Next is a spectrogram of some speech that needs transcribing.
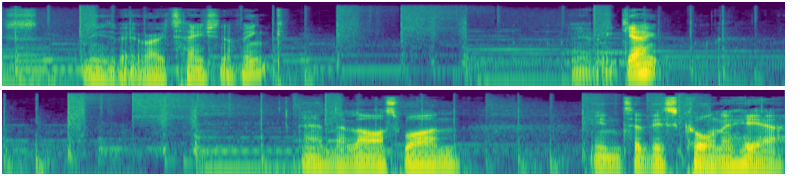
Just needs a bit of rotation, I think. There we go. And the last one into this corner here.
